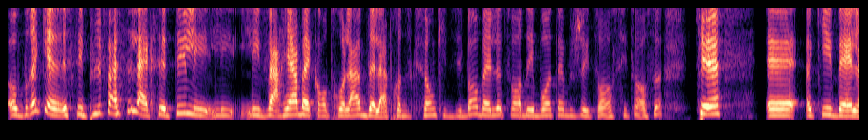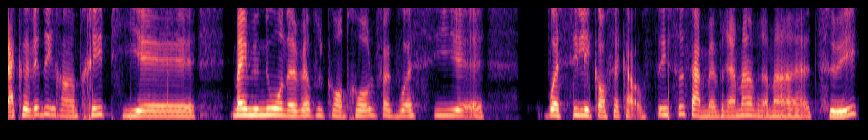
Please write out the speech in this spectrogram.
on dirait que c'est plus facile à accepter les, les- les variables incontrôlables de la production qui dit bon, ben là, tu avoir des boîtes à bouger, tu vas avoir ci, tu vas avoir ça, que euh, OK, ben la COVID est rentrée, puis euh, même nous, on a perdu le contrôle, fait que voici. euh, Voici les conséquences. Tu sais, ça, ça m'a vraiment, vraiment tué.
